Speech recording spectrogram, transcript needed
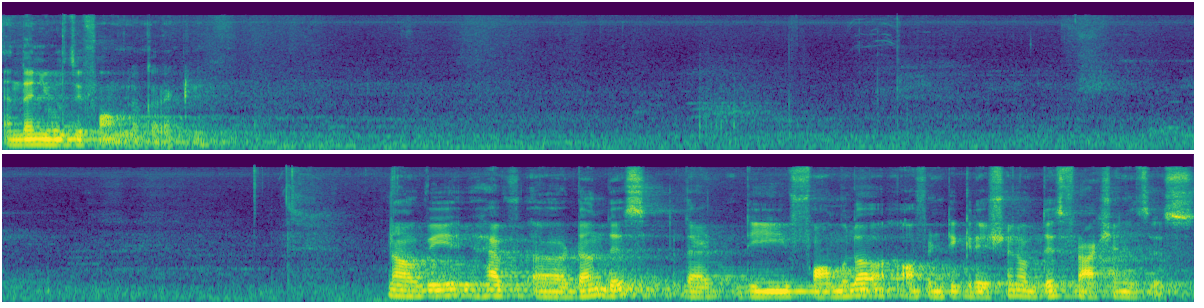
and then use the formula correctly. Now we have uh, done this that the formula of integration of this fraction is this.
